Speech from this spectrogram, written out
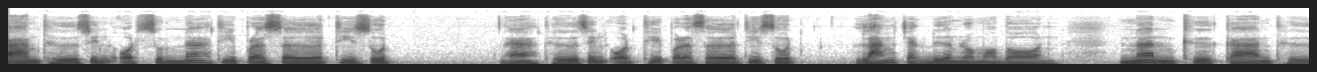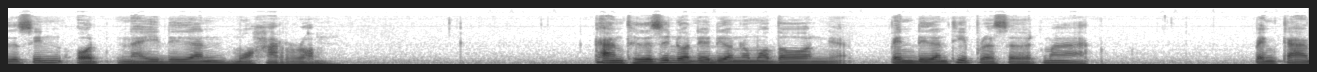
การถือสินอดสุนนะที่ประเสริฐที่สุด นะถือสินอดที่ประเสริฐที่สุดหลังจากเดือนรอมฎอนนั่นคือการถือสินอดในเดือนมุฮัรรอม การถือสินอดในเดือนรอมฎอนเนี่ยเป็นเดือนที่ประเสริฐมาก เป็นการ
